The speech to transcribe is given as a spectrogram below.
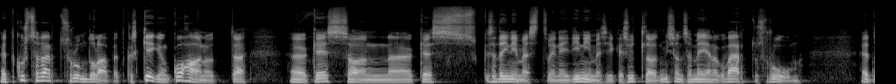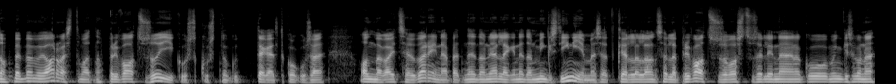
et kust see väärtusruum tuleb, et kas keegi on kohanud, kes on, kes, seda inimest või neid inimesi, kes ütlevad, mis on see meie nagu väärtusruum et noh, me peame ju arvestama, et noh, privaatsusõigust, kust nagu tegelikult kogu see andmekaitse ju pärineb, et need on jällegi, need on mingisugused inimesed, kellel on selle privaatsuse vastu selline nagu mingisugune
